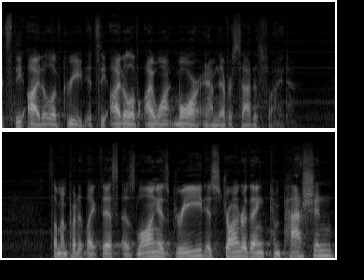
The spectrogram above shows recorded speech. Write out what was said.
It's the idol of greed. It's the idol of I want more and I'm never satisfied. Someone put it like this As long as greed is stronger than compassion,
